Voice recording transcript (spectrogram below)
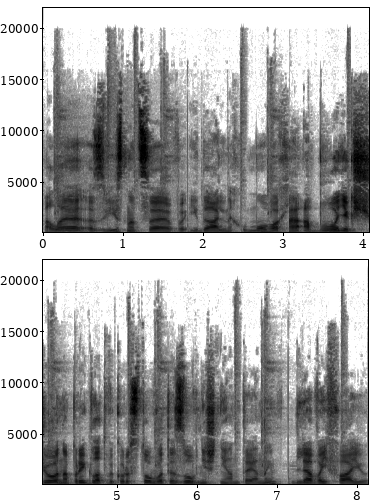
Але, звісно, це в ідеальних умовах. Або якщо, наприклад, використовувати зовнішні антени для Wi-Fi.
